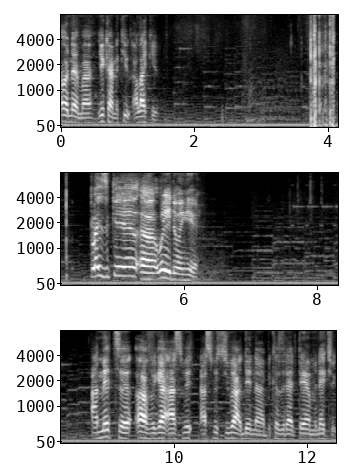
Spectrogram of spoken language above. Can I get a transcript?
Oh, never mind. You're kind of cute. I like you. Blaziken, uh, what are you doing here? I meant to. Oh, I forgot. I, sw I switched you out, didn't I? Because of that damn electric.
